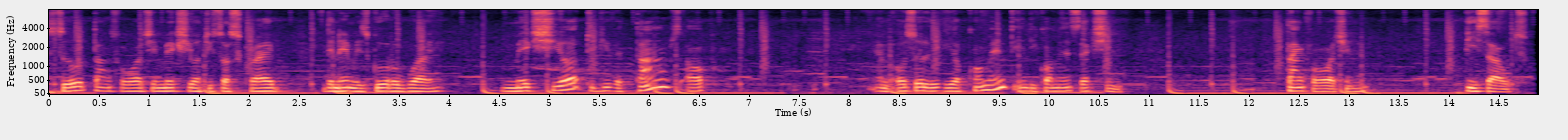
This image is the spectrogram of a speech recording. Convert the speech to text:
So thanks for watching. Make sure to subscribe. The name is guru boy. Make sure to give a thumbs up and also leave your comment in the comment section. Thanks for watching. Peace out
